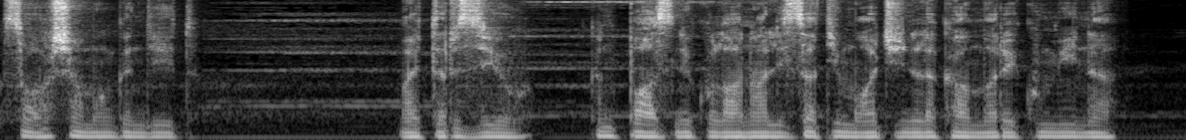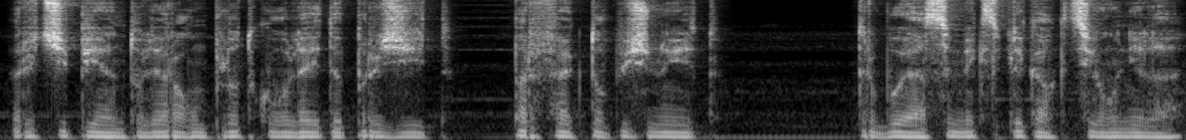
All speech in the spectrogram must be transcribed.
Sau așa m-am gândit. Mai târziu, când paznicul a analizat imaginile camerei cu mine, recipientul era umplut cu ulei de prăjit, perfect obișnuit. Trebuia să-mi explic acțiunile,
